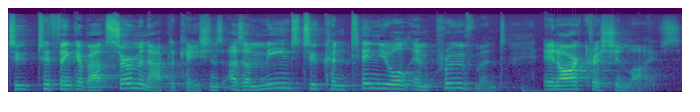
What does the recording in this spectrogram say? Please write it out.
to, to think about sermon applications as a means to continual improvement in our Christian lives.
